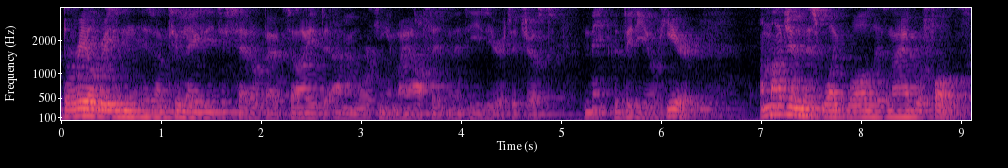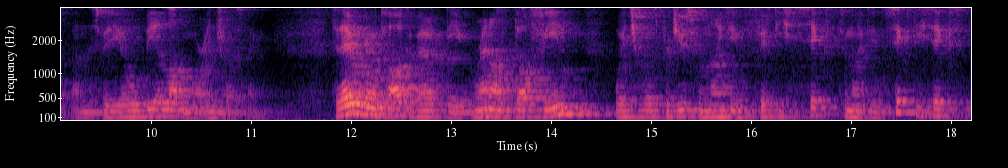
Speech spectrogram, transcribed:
the real reason is I'm too lazy to set up outside and I'm working in my office and it's easier to just make the video here. Imagine this white wall is Niagara Falls, and this video will be a lot more interesting. Today we're going to talk about the Renault Dauphine, which was produced from 1956 to 1966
